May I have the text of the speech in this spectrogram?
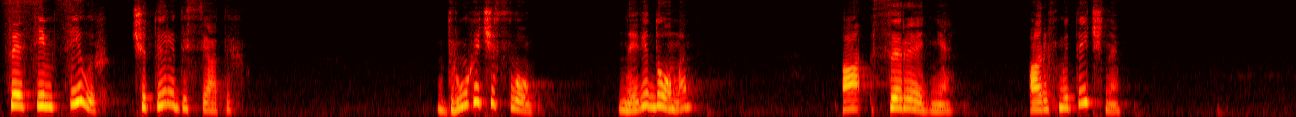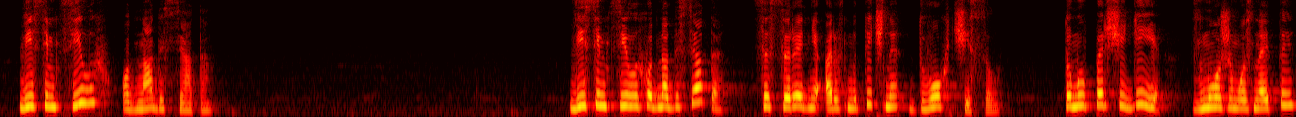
це 7,4. Друге число невідоме, а середнє арифметичне 8,1. 8,1 це середнє арифметичне двох чисел. То ми в першій дії зможемо знайти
